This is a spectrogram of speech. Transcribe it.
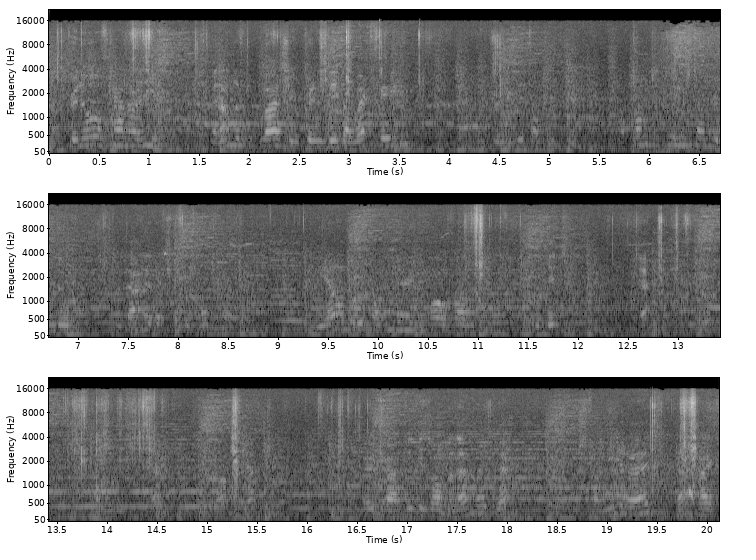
dan kunnen we overgaan naar hier. Een andere plaatje, we kunnen dit al wegvegen. We kunnen dit al doen. Maar komt de tegenstand in door. Zodanig dat ze grond gaat. Die elleboog nog hier in het geval van dit. Ja. Ja. Ja. Uiteraard, dit is al belangrijk. Hè. Dus van hieruit ja, ga ik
